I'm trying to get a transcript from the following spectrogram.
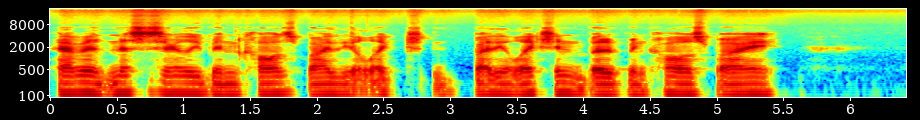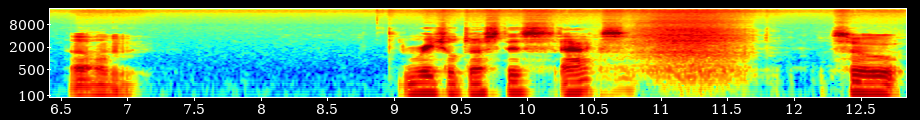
haven't necessarily been caused by the election by the election, but have been caused by um, racial justice acts. So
